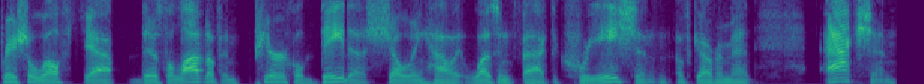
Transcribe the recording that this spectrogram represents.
racial wealth gap, there's a lot of empirical data showing how it was, in fact, the creation of government action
